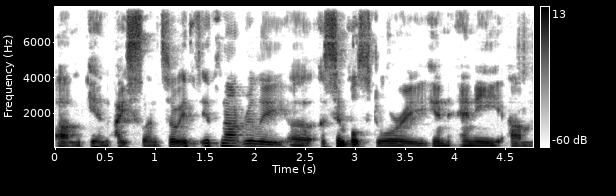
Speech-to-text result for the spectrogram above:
um, in Iceland. So it's it's not really a, a simple story in any um,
